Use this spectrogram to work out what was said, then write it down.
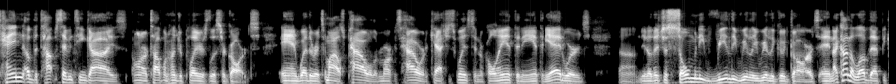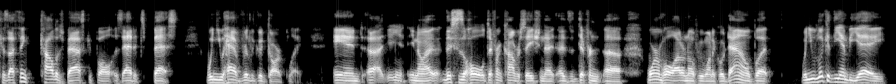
10 of the top 17 guys on our top 100 players list are guards. And whether it's Myles Powell or Marcus Howard or Cassius Winston or Cole Anthony, Anthony Edwards, um, you know, there's just so many really, really, really good guards. And I kind of love that because I think college basketball is at its best when you have really good guard play. And uh, you, you, know, I, this is a whole different conversation that is a different uh, wormhole. I don't know if we want to go down, but when you look at the NBA,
